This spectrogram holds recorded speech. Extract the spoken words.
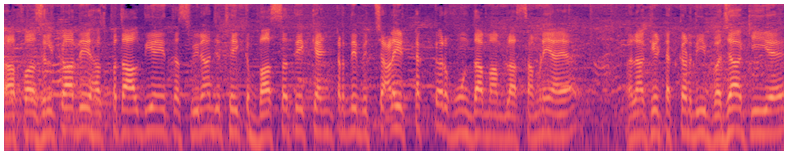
ਫਾਜ਼ਿਲਕਾ ਦੇ ਹਸਪਤਾਲ ਦੀਆਂ ਇਹ ਤਸਵੀਰਾਂ, ਜਿੱਥੇ ਇੱਕ ਬੱਸ ਅਤੇ ਕੈਂਟਰ ਦੇ ਵਿਚਾਲੇ ਟੱਕਰ ਹੋਣ ਦਾ ਮਾਮਲਾ ਸਾਹਮਣੇ ਆਇਆ। ਹਾਲਾਂਕਿ ਟੱਕਰ ਦੀ ਵਜ੍ਹਾ ਕੀ ਹੈ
